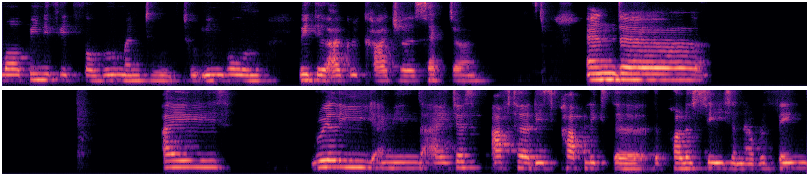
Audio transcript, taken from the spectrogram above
more benefit for women to, to involve with the agriculture sector. And uh, I really, I mean, I just, after this public, the, the policies and everything,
